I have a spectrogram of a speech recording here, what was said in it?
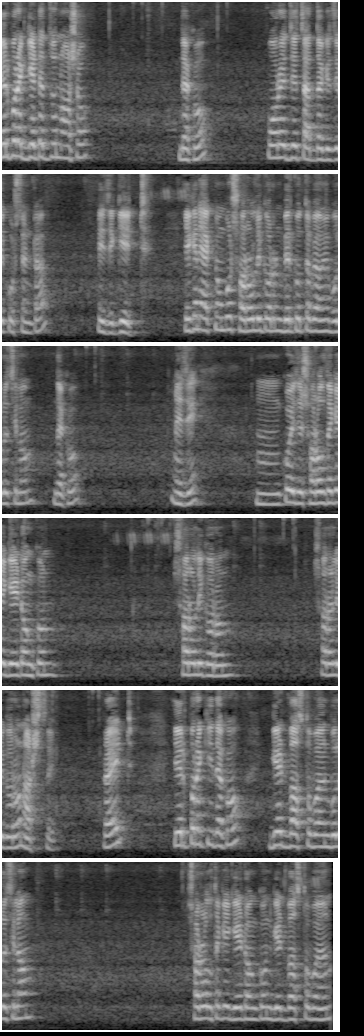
এরপরে গেটের জন্য আসো। দেখো পরে যে চার দাগের যে কোশ্চেনটা এই যে গেট এখানে এক নম্বর সরলীকরণ বের করতে হবে আমি বলেছিলাম, দেখো, এই যে কই যে সরল থেকে গেট অঙ্কন, সরলীকরণ সরলীকরণ আসছে রাইট এরপরে কি দেখো গেট বাস্তবায়ন বলেছিলাম, সরল থেকে গেট অঙ্কন গেট বাস্তবায়ন,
